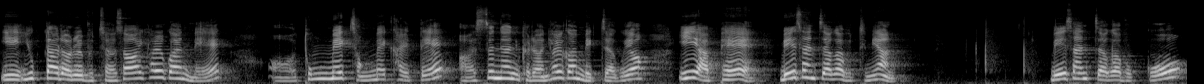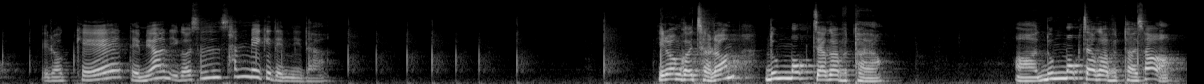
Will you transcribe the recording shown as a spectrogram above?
이 육달어를 붙여서 혈관맥, 어, 동맥, 정맥 할때 어, 쓰는 그런 혈관 맥자고요. 이 앞에 매산자가 붙으면 매산자가 붙고 이렇게 되면 이것은 산맥이 됩니다. 이런 것처럼 눈목자가 붙어요. 어, 눈목자가 붙어서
